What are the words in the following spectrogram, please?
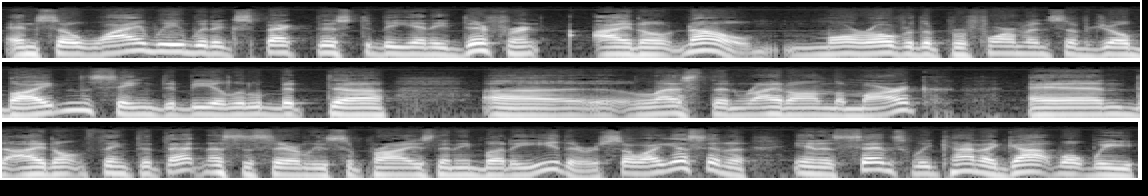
And so, why we would expect this to be any different, I don't know. Moreover, the performance of Joe Biden seemed to be a little bit. Uh, uh, less than right on the mark. And I don't think that that necessarily surprised anybody either. So I guess in a in a sense we kind of got what we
